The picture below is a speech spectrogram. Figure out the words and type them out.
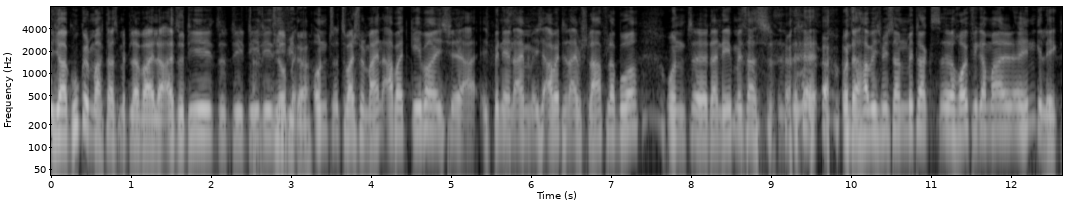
Ja, Google macht das mittlerweile. Also die, die, die, Ach, die, die so wieder. und zum Beispiel mein Arbeitgeber, ich, äh, ich bin ja in einem, ich arbeite in einem Schlaflabor und äh, daneben ist das und da habe ich mich dann mittags äh, häufiger mal äh, hingelegt.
